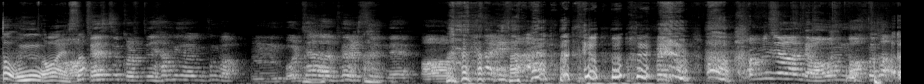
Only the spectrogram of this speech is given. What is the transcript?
또 응, 어 했어? 어, 베스트 그랬더니 한국형 풍가 음 멀티하다는 표현을 쓰는데 어 세살이다 한 문제 하는데 어음 뭐가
